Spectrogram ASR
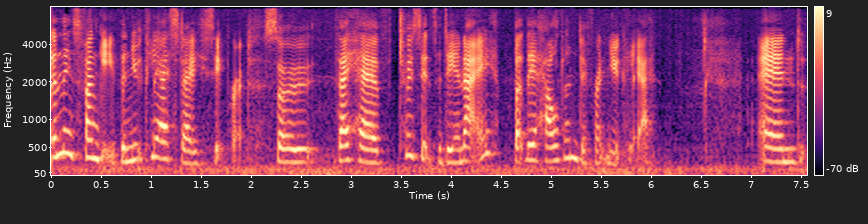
in these fungi, the nuclei stay separate. So they have two sets of DNA, but they're held in different nuclei. And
